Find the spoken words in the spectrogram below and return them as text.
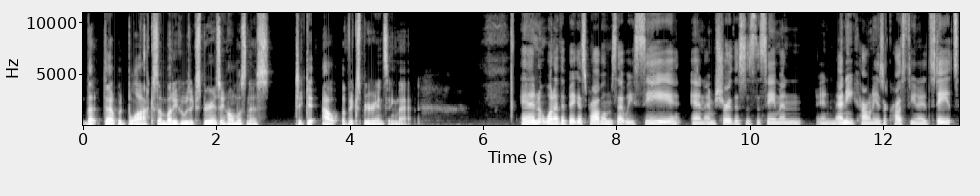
that that would block somebody who is experiencing homelessness to get out of experiencing that. And one of the biggest problems that we see, and I'm sure this is the same in in many counties across the United States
